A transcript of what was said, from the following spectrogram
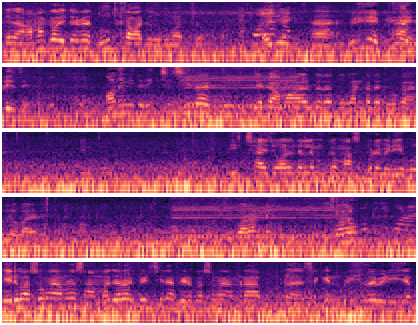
কিন্তু আমাকে ওই তো একটা দুধ খাওয়াতে শুধুমাত্র। ওই দিয়ে হ্যাঁ। হ্যাঁ ব্রিজে অনিমিতের ইচ্ছে ছিল একটু যে কামা বেদার দোকানটাতে ঢোকার। কিন্তু ইচ্ছায় জল ঢেলে মুখে মাস্ক করে বেরিয়ে পড়ল বাইরে। কিছু করার নেই। চলো ফেরবার সময় আমরা শ্যামবাজার হয়ে ফিরছি না ফেরবার সময় আমরা সেকেন্ড ব্রিজ হয়ে বেরিয়ে যাব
